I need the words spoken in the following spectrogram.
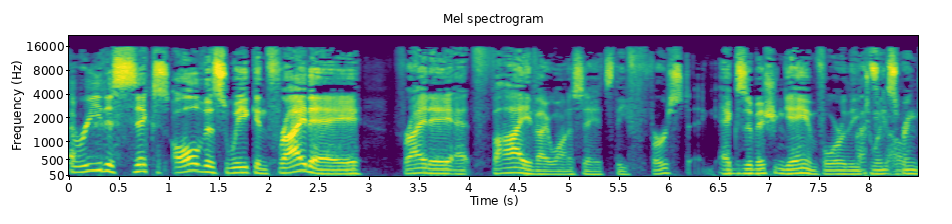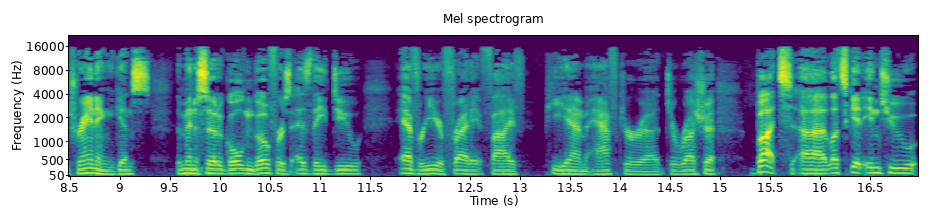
three to six all this week, and Friday, Friday at five. I want to say it's the first exhibition game for the Let's Twin go. Spring Training against the Minnesota Golden Gophers, as they do every year. Friday at five p.m. after uh, DeRusha. But uh, let's get into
